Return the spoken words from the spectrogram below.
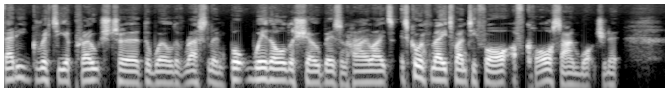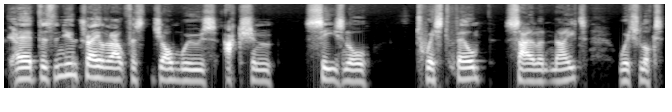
very gritty approach to the world of wrestling, but with all the showbiz and highlights. It's coming from A24. Of course, I'm watching it. Yeah. Uh, there's the new trailer out for John Woo's action seasonal twist film, Silent Night, which looks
